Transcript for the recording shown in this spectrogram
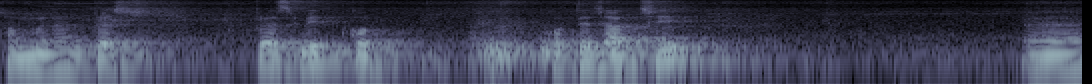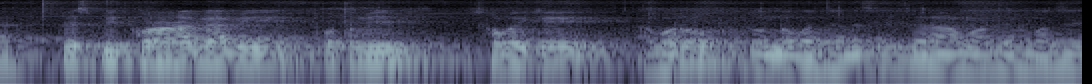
সম্মেলন, প্রেস প্রেস মিট করতে যাচ্ছি। প্রেস মিট করার আগে আমি প্রথমেই সবাইকে আবারও ধন্যবাদ জানাচ্ছি যারা আমাদের মাঝে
